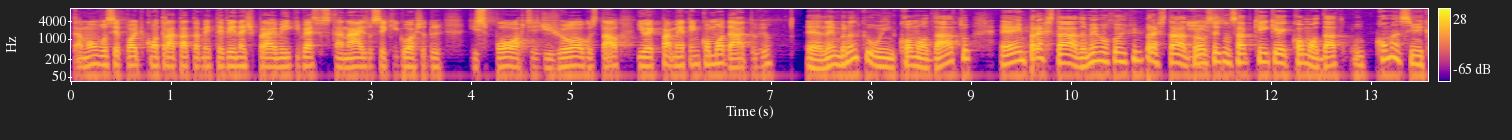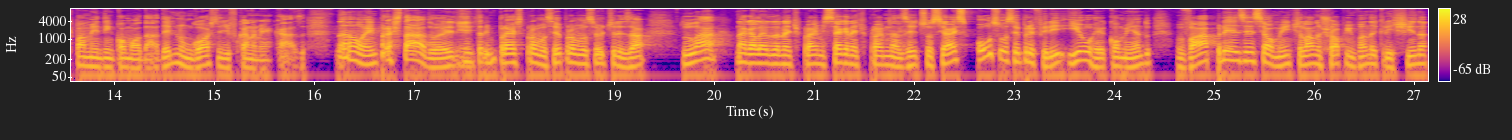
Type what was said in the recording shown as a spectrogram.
tá bom? Você pode contratar também TV Net Prime aí, diversos canais, você que gosta do- de esportes, de jogos e tal, e o equipamento é incomodado, viu? É, lembrando que o incomodato é emprestado, a mesma coisa de emprestado. Isso. você que não sabe quem que é incomodato, como assim o equipamento é incomodado? Ele não gosta de ficar na minha casa. Não, é emprestado. Eles entre- emprestam pra você, pra você utilizar lá na galera da Net Prime. Segue a Net Prime nas redes sociais, ou se você preferir, e eu recomendo, vá presencialmente lá no Shopping Vanda Cristina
